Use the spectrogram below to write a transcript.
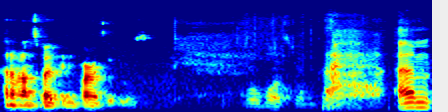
kind of an unspoken priority of yours. Or was during the. Um,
